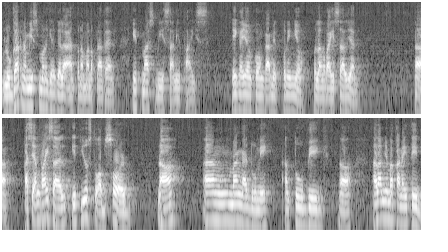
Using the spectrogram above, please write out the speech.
lugar na mismo na ginagalaan po ng manok natin, it must be sanitized. Eh ngayon kung gamit po ninyo, walang risal yan. Ah, kasi ang risal, it used to absorb na ang mga dumi, ang tubig, no. Alam niyo mga native,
